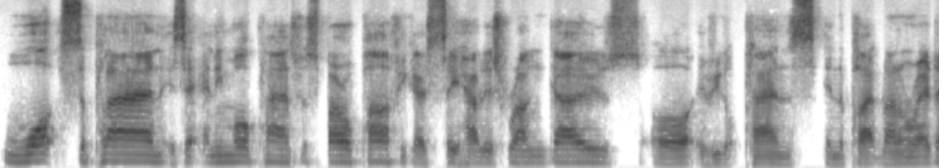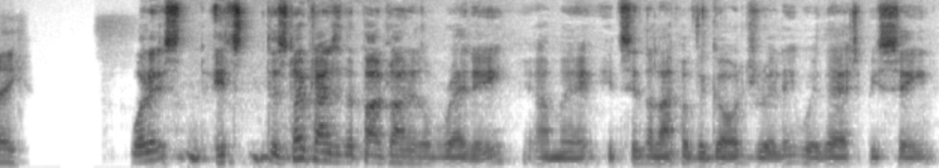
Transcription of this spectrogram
What's the plan? Is there any more plans for Spiral Path? You go see how this run goes, or have you got plans in the pipeline already? Well, it's it's there's no plans in the pipeline already. I mean, it's in the lap of the gods. Really, we're there to be seen.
